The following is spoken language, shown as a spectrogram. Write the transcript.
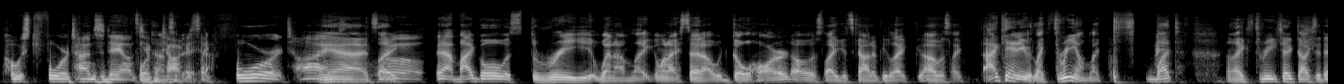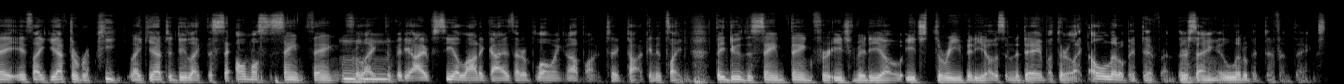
post four times a day on Four TikTok. day, it's yeah. like four times. yeah, it's bro. like yeah. My goal was three when I'm like when I said I would go hard. I was like it's got to be like I was like I can't even like three. I'm like what? Like three TikToks a day. It's like you have to repeat. Like you have to do like the sa- almost the same thing for like the mm-hmm. video. I see a lot of guys that are blowing up on TikTok, and it's like they do the same thing for each video, each three videos in the day, but they're like a little bit different. They're saying a mm-hmm. little bit different things,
